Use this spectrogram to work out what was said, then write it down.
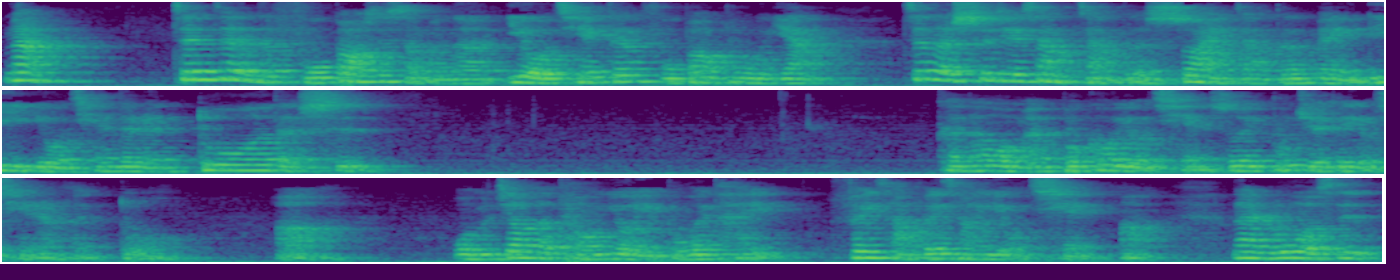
那真正的福报是什么呢？有钱跟福报不一样。这个世界上长得帅、长得美丽、有钱的人多的是。可能我们不够有钱，所以不觉得有钱人很多啊。我们交的朋友也不会太非常非常有钱啊。那如果是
